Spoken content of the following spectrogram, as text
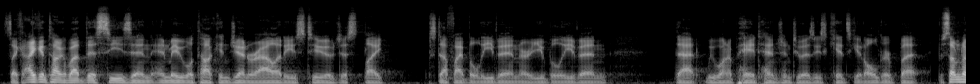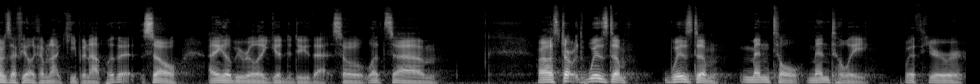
it's like I can talk about this season and maybe we'll talk in generalities too of just like stuff I believe in or you believe in that we want to pay attention to as these kids get older but sometimes I feel like I'm not keeping up with it so I think it'll be really good to do that so let's um all right let's start with wisdom wisdom mental mentally with your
